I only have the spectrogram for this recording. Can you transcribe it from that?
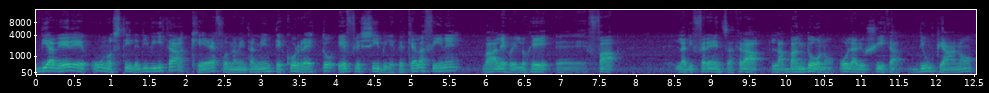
di avere uno stile di vita che è fondamentalmente corretto e flessibile, perché alla fine vale quello che eh, fa la differenza tra l'abbandono o la riuscita di un piano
